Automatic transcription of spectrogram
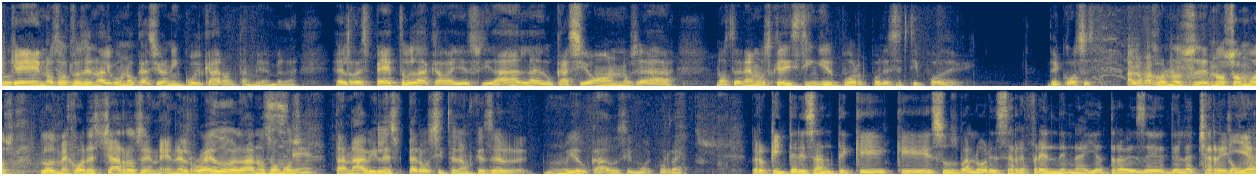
Que, que nosotros en alguna ocasión inculcaron también, ¿verdad? El respeto, la caballerosidad, la educación, o sea, nos tenemos que distinguir por, por ese tipo de, de cosas. A lo mejor no somos los mejores charros en, el ruedo, ¿verdad? No somos tan hábiles, pero sí tenemos que ser muy educados y muy correctos. Pero qué interesante que, esos valores se refrenden ahí a través de, la charrería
